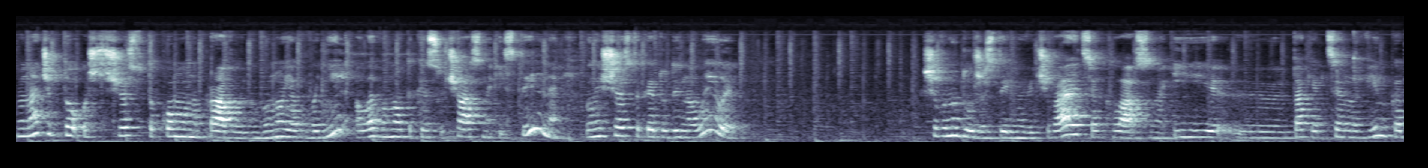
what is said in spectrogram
Ну, начебто, ось щось в такому направленні. Воно як ваніль, але воно таке сучасне і стильне. Вони щось таке туди налили, що воно дуже стильно відчувається, класно. І е, так як це новинка,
